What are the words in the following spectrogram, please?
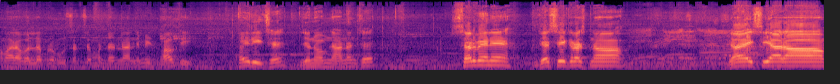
અમારા વલ્લભ પ્રભુ સત્સંગ મંડળના નિમિત્ત ભાવથી થઈ રહી છે, જેનો અમને આનંદ છે. સર્વેને જય શ્રી કૃષ્ણ. જય સિયારામ.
